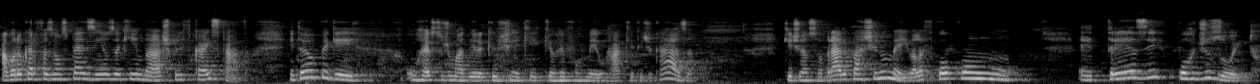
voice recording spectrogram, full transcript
Agora eu quero fazer uns pezinhos aqui embaixo para ele ficar estável. Então eu peguei o resto de madeira que eu tinha aqui, que eu reformei o rack aqui de casa, que tinha sobrado, e parti no meio. Ela ficou com é, 13 por 18.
